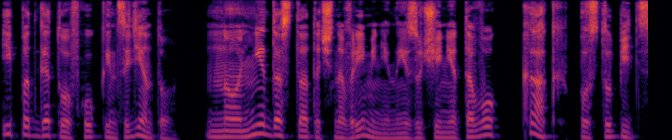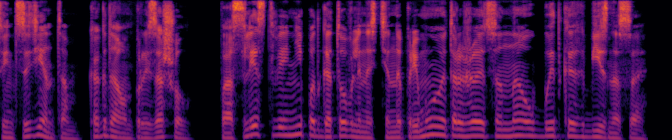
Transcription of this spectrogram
и подготовку к инциденту, но недостаточно времени на изучение того, как поступить с инцидентом, когда он произошел. Последствия неподготовленности напрямую отражаются на убытках бизнеса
